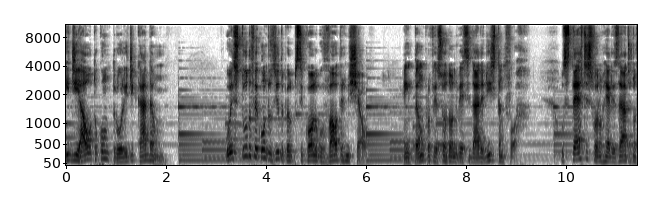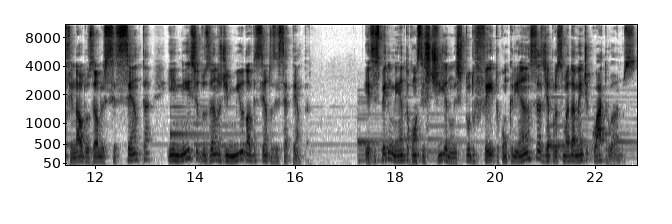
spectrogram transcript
e de autocontrole de cada um. O estudo foi conduzido pelo psicólogo Walter Michel, então professor da Universidade de Stanford. Os testes foram realizados no final dos anos 60 e início dos anos de 1970. Esse experimento consistia num estudo feito com crianças de aproximadamente 4 anos.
